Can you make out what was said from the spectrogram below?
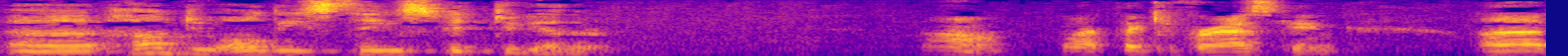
Uh, how do all these things fit together? Oh, well, thank you for asking. Uh,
